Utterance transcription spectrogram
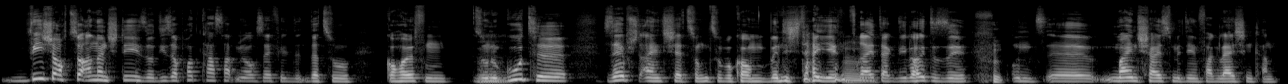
wie ich auch zu anderen stehe. So dieser Podcast hat mir auch sehr viel dazu geholfen, so eine mhm. gute Selbsteinschätzung zu bekommen, wenn ich da jeden mhm. Freitag die Leute sehe und äh, meinen Scheiß mit denen vergleichen kann.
